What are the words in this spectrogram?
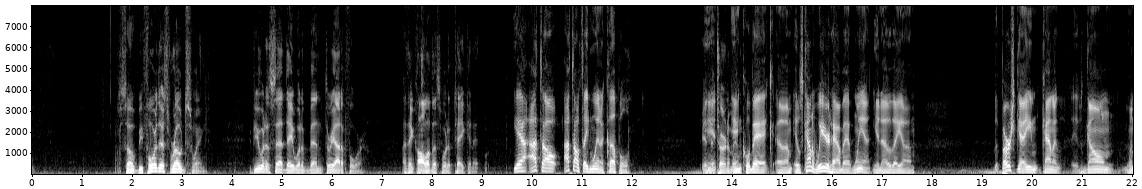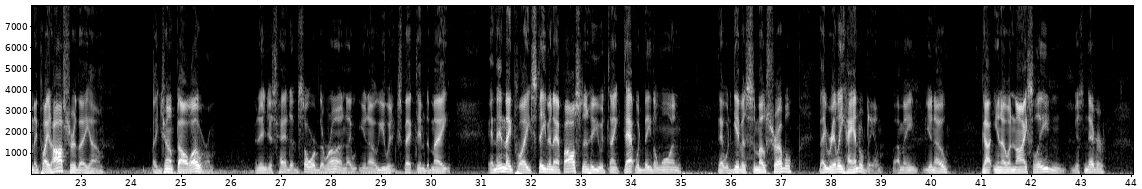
So before this road swing, if you would have said they would have been three out of four, I think all of us would have taken it yeah. I thought I thought they'd win a couple in, the tournament. in Quebec. Um, it was kind of weird how that went. You know, they um, the first game kind of it was gone when they played Hofstra. They um, they jumped all over them, and then just had to absorb the run. They you know you would expect them to make, and then they played Stephen F. Austin, who you would think that would be the one that would give us the most trouble. They really handled them. I mean, you know, got you know a nice lead and just never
